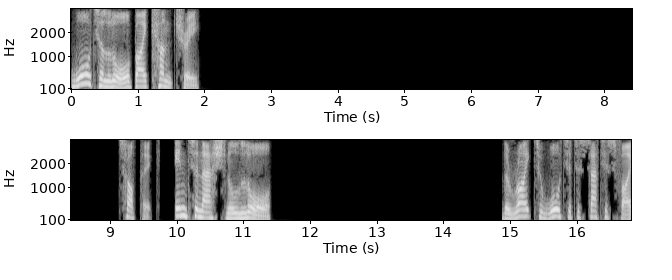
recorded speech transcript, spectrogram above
Water law by country International law The right to water to satisfy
